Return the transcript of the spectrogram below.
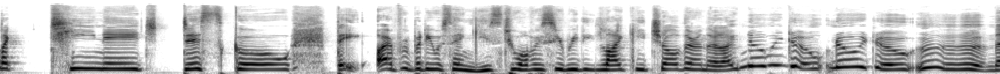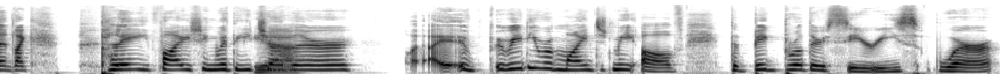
like teenage disco they everybody was saying used to obviously really like each other and they're like no we don't no we don't uh," and then like play fighting with each Yeah. other it really reminded me of the big brother series where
